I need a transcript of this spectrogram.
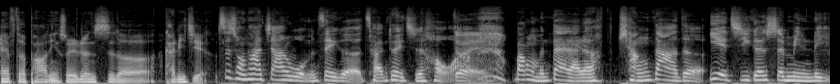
after party，所以认识了凯丽姐。自从她加入我们这个团队之后啊，对，帮我们带来了强大的业绩跟生命力，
